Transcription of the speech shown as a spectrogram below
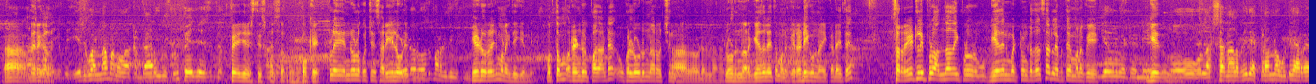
ఇప్పుడు ఏది కొన్నా మనం అక్కడ దారులు చూసుకుని పే చేసి. పే చేసి తీసుకొస్తారు ఓకే ఇప్పుడు ఎన్ని రోజులకు వచ్చింది సార్ ఈ లోడ్ ఏడో రోజు మనకు దిగుతుంది. ఏడో రోజు మనకి దిగింది. మొత్తం రెండు పద అంటే ఒక లోడున్నర వచ్చింది. ఆ, లోడ్ ఉన్నారు లోడున్నర గేదెలు అయితే మనకి రెడీగా ఉన్నాయి ఇక్కడైతే. సార్ రేట్లు ఇప్పుడు అందాజ ఇప్పుడు గేదెని బట్టి ఉంటుందా సార్? లేకపోతే మనకి గేదెలు పెట్టండి గేదె- ఓ లక్ష నలభై ఎక్కడన్నా ఒకటి అరవై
